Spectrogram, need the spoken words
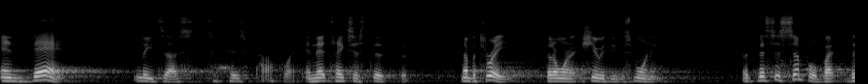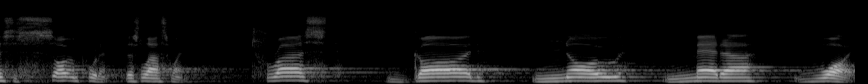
And that leads us to his pathway. And that takes us to number three that I want to share with you this morning. Look, this is simple, but this is so important. This last one. Trust God no matter what.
